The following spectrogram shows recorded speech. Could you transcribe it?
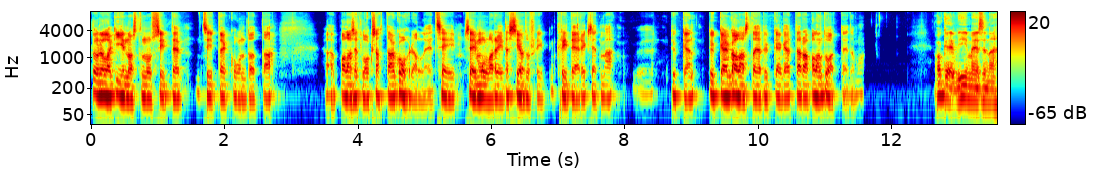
todella kiinnostunut sitten, sitten kun tota, palaset loksahtaa kohdalle. Et se, ei, se ei mulla riitä sijoituskriteeriksi, että mä tykkään, tykkään kalasta ja tykkään käyttää Rapalan tuotteita. Okei, viimeisenä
